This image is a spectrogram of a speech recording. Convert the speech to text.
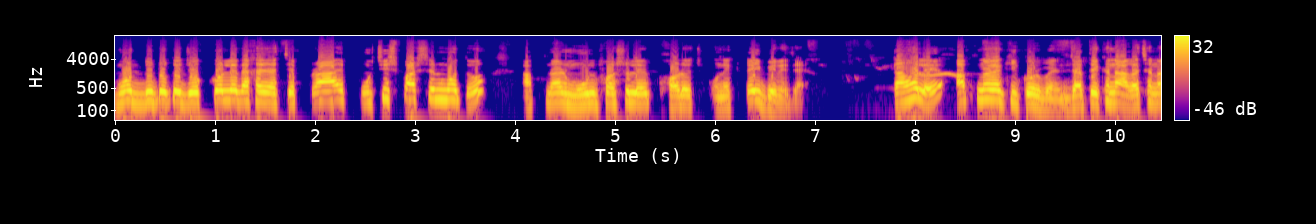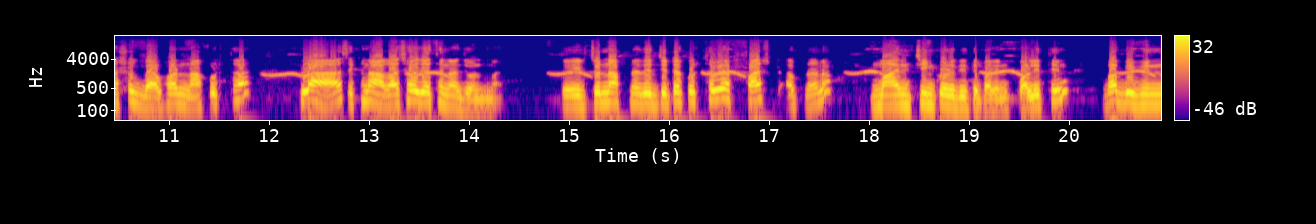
মোট দুটোকে যোগ করলে দেখা যাচ্ছে প্রায় পঁচিশ পার্সেন্ট মতো আপনার মূল ফসলের খরচ অনেকটাই বেড়ে যায়। তাহলে আপনারা কি করবেন? যাতে এখানে আগাছানাশক ব্যবহার না করতে হয় প্লাস এখানে আগাছাও যাতে না জন্মায়। তো এর জন্য আপনাদের যেটা করতে হবে ফার্স্ট আপনারা মালচিং করে দিতে পারেন। পলিথিন বা বিভিন্ন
